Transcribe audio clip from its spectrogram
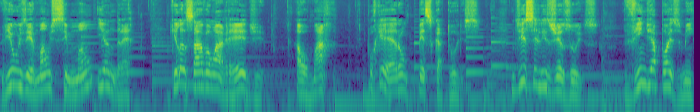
viu os irmãos Simão e André, que lançavam a rede ao mar, porque eram pescadores. Disse-lhes Jesus: Vinde após mim,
